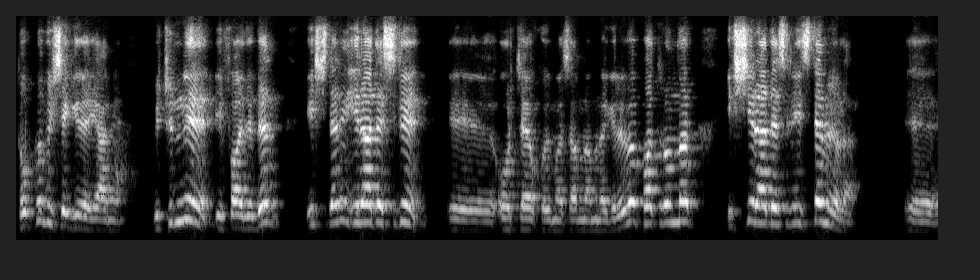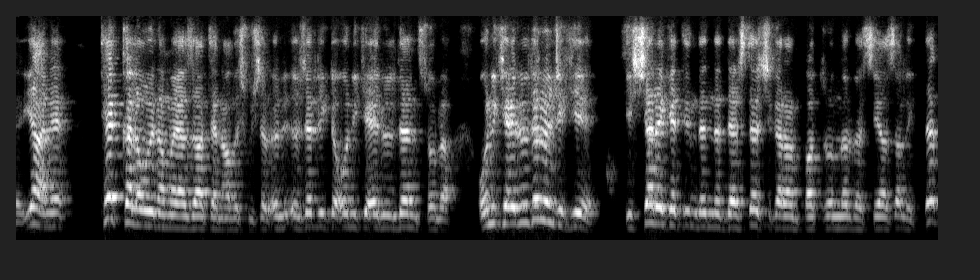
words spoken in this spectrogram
toplu bir şekilde yani bütünlüğü ifade eden işçilerin iradesini e, ortaya koyması anlamına geliyor ve patronlar işçi iradesini istemiyorlar. E, yani tek kale oynamaya zaten alışmışlar. Özellikle 12 Eylül'den sonra 12 Eylül'den önceki işçi hareketinden de dersler çıkaran patronlar ve siyasal linkler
